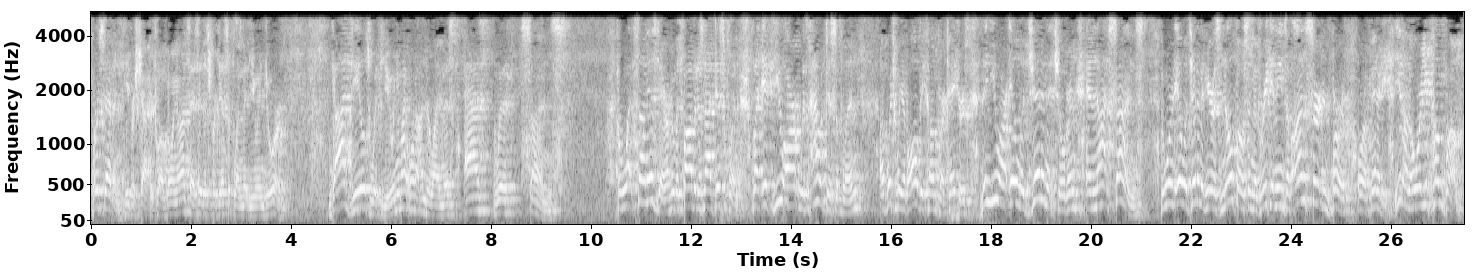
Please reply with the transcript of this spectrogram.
Verse 7, Hebrews chapter 12, going on says, It is for discipline that you endure. God deals with you, and you might want to underline this, as with sons. For what son is there whom his father does not discipline? But if you are without discipline, of which we have all become partakers, then you are illegitimate children and not sons. The word illegitimate here is nothos in the Greek. It means of uncertain birth or affinity. You don't know where you come from.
